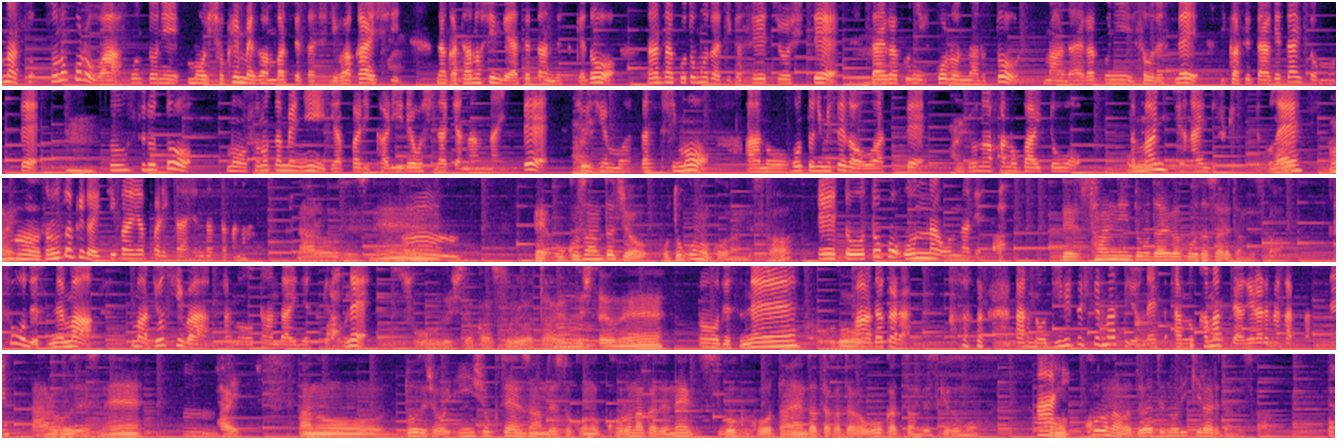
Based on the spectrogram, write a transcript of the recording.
まあそ、その頃は本当にもう一生懸命頑張ってたし、若いし、なんか楽しんでやってたんですけど、だんだん子供たちが成長して、大学に行く頃になると、まあ大学にそうですね、行かせてあげたいと思って、うんそうすると、もうそのためにやっぱり借り入れをしなきゃなんないんで、はい主人も私も、あの、本当に店が終わって、はい夜中のバイトを、毎日じゃないんですけどね、はいうん、その時が一番やっぱり大変だったかな。なるほどですね。うん。えお子さんたちは男の子なんですか？えっ、と、男、女、女です。あで3人とも大学を出されたんですか？そうですね。まあ、まあ、女子は、あの、短大ですけどね。そうでしたかそれは大変でしたよね。そうですね。なるほど。まあ、だから、あの、自立してますよね。あの、構ってあげられなかったんでね。なるほどですね。うん。はい。あのーどうでしょう飲食店さんですとこのコロナ禍でねすごくこう大変だった方が多かったんですけども、はい。このコロナはどうやって乗り切られたんですか？で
